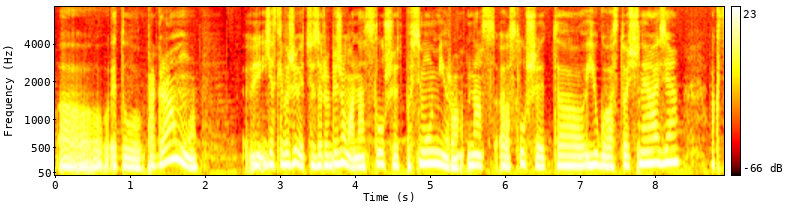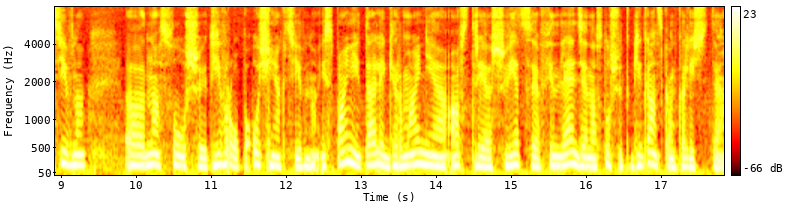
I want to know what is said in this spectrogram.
э, эту программу, если вы живете за рубежом, а нас слушают по всему миру. Нас э, слушает э, Юго-Восточная Азия активно. Э, нас слушает Европа очень активно. Испания, Италия, Германия, Австрия, Швеция, Финляндия нас слушают в гигантском количестве.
